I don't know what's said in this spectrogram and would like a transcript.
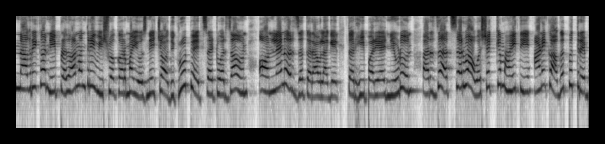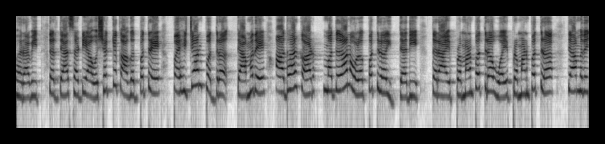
नागरिकांनी प्रधानमंत्री विश्वकर्मा योजनेच्या अधिकृत वेबसाईटवर जाऊन ऑनलाईन अर्ज करावा लागेल. तर ही पर्याय निवडून अर्जात सर्व आवश्यक माहिती आणि कागदपत्रे भरावीत. तर त्यासाठी आवश्यक कागदपत्रे पहिचान पत्र त्यामध्ये आधार कार्ड मतदान ओळखपत्र इत्यादी. तर आय प्रमाणपत्र वय प्रमाणपत्र त्यामध्ये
